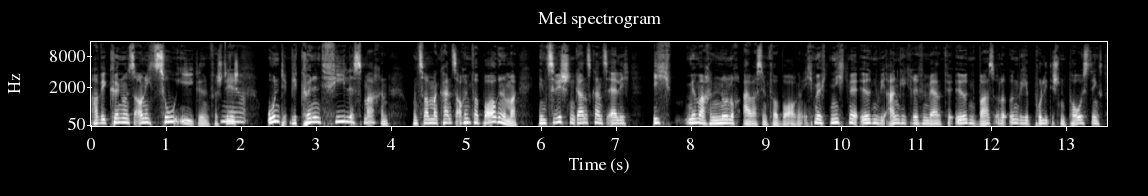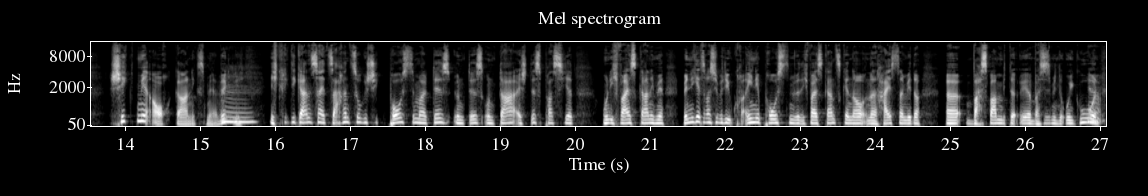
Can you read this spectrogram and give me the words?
aber wir können uns auch nicht zuigeln, verstehst du? Ja. Und wir können vieles machen. Und zwar, man kann es auch im Verborgenen machen. Inzwischen, ganz, ganz ehrlich, ich, wir machen nur noch was im Verborgenen. Ich möchte nicht mehr irgendwie angegriffen werden für irgendwas oder irgendwelche politischen Postings. Schickt mir auch gar nichts mehr, wirklich. Mhm. Ich krieg die ganze Zeit Sachen zugeschickt, poste mal das und das und da ist das passiert und ich weiß gar nicht mehr, wenn ich jetzt was über die Ukraine posten würde, ich weiß ganz genau, und dann heißt dann wieder, äh, was war mit der, äh, was ist mit den Uiguren? Ja,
